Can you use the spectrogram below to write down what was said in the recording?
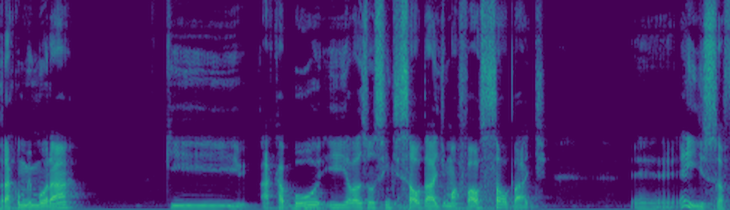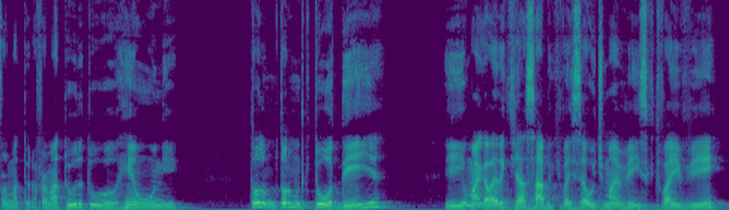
para comemorar que acabou e elas vão sentir saudade, uma falsa saudade. É, é isso a formatura. A formatura tu reúne todo, todo mundo que tu odeia e uma galera que já sabe que vai ser a última vez que tu vai ver.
